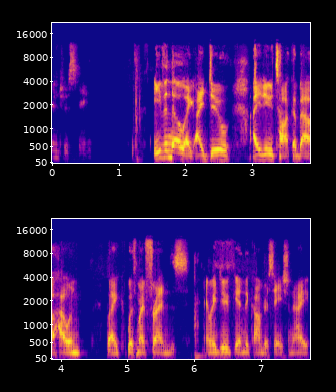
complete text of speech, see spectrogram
Interesting. even though like I do I do talk about how I'm like with my friends and we do get in the conversation I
